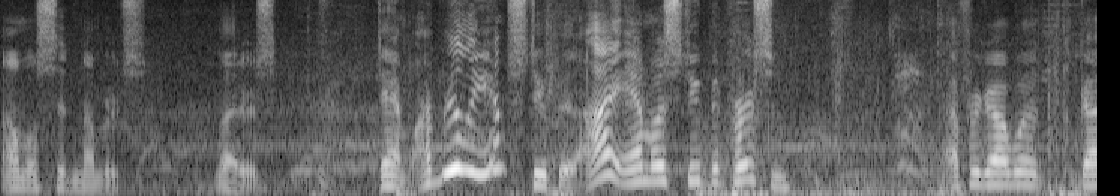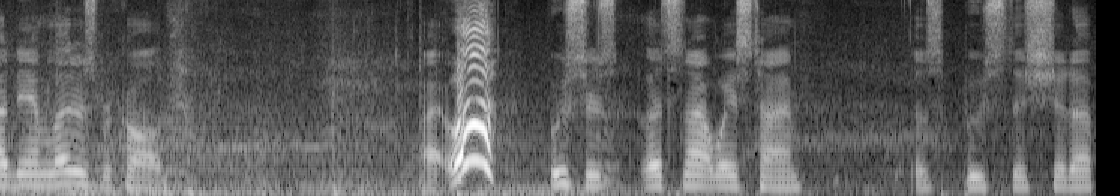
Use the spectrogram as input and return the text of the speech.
Almost said numbers. Letters. Damn, I really am stupid. I am a stupid person. I forgot what goddamn letters were called. Alright. Ah! Boosters, let's not waste time. Let's boost this shit up.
